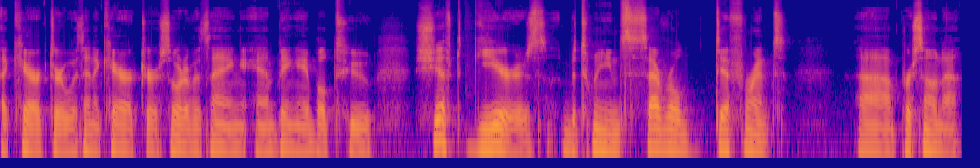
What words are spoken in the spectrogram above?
a character within a character sort of a thing, and being able to shift gears between several different uh, persona,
